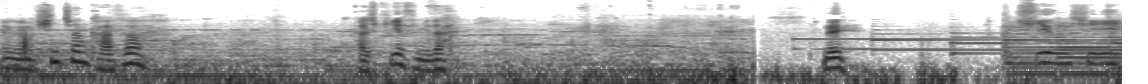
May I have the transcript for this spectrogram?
네, 그럼 신천 가서 다시 키겠습니다. 네. 시흥시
